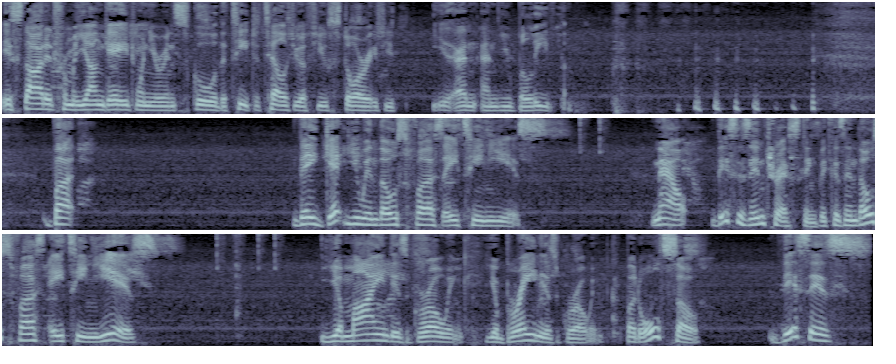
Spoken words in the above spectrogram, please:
It started from a young age when you're in school. The teacher tells you a few stories you, you, and, and you believe them. but they get you in those first 18 years. Now, this is interesting because in those first 18 years, your mind is growing, your brain is growing, but also this is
